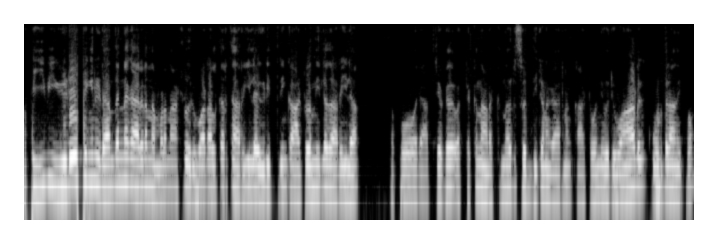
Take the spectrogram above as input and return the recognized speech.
അപ്പൊ ഈ വീഡിയോ ഇപ്പൊ ഇങ്ങനെ ഇടാൻ തന്നെ കാരണം നമ്മുടെ നാട്ടിൽ ഒരുപാട് ആൾക്കാർക്ക് അറിയില്ല. ഇവിടെ ഇത്രയും കാട്ടുപന്നിയില്ലത് അറിയില്ല. അപ്പോൾ രാത്രിയൊക്കെ ഒറ്റയ്ക്ക് നടക്കുന്നവർ ശ്രദ്ധിക്കണം. കാരണം കാട്ടുപന്നി ഒരുപാട് കൂടുതലാണ് ഇപ്പം.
